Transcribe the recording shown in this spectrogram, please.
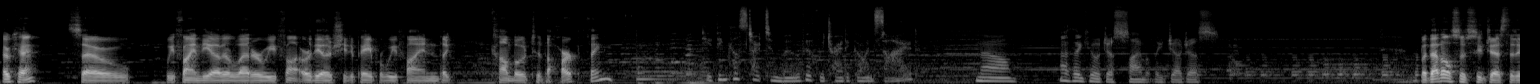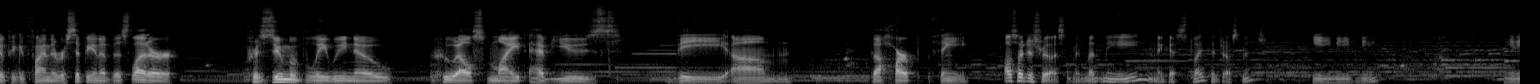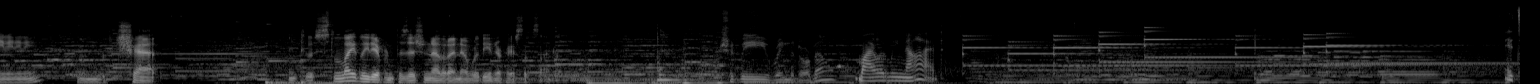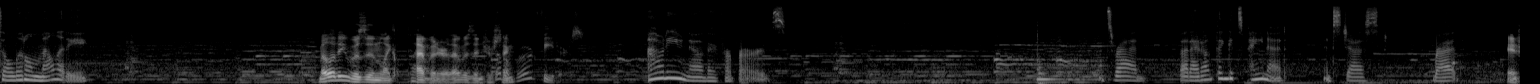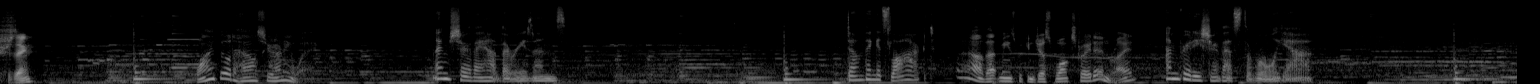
Okay, so we find the other letter, we find, or the other sheet of paper, we find the combo to the harp thing. Do you think he'll start to move if we try to go inside? No, I think he'll just silently judge us. But that also suggests that if we could find the recipient of this letter, presumably we know who else might have used the um, the harp thingy. Also, I just realized something. Let me make a slight adjustment. Eeny, meeny, meeny. Eeny, meeny, meeny. Move chat into a slightly different position now that I know where the interface looks like. Should we ring the doorbell? Why would we not? It's a little melody. Melody was in like lavender. That was Little interesting. bird feeders. How do you know they're for birds? It's red, but I don't think it's painted. It's just red. Interesting. Why build a house here anyway? I'm sure they had their reasons. Don't think it's locked. Well, that means we can just walk straight in, right? I'm pretty sure that's the rule, yeah.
